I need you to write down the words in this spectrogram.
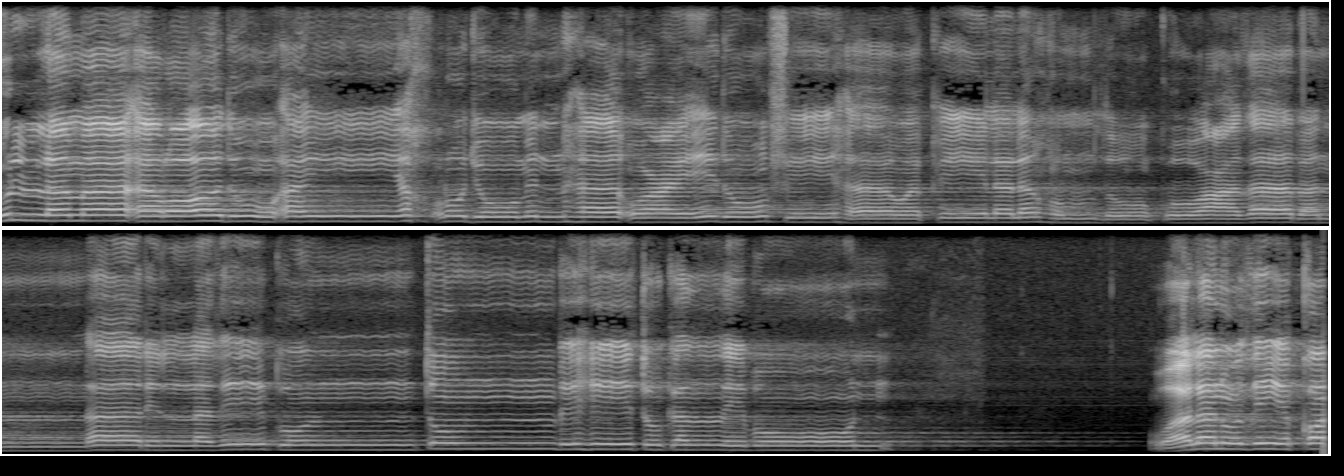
كلما أرادوا أن يخرجوا منها أعيدوا فيها وقيل لهم ذوقوا عذاب النار الذي كنتم به تكذبون. ولنذيقنهم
